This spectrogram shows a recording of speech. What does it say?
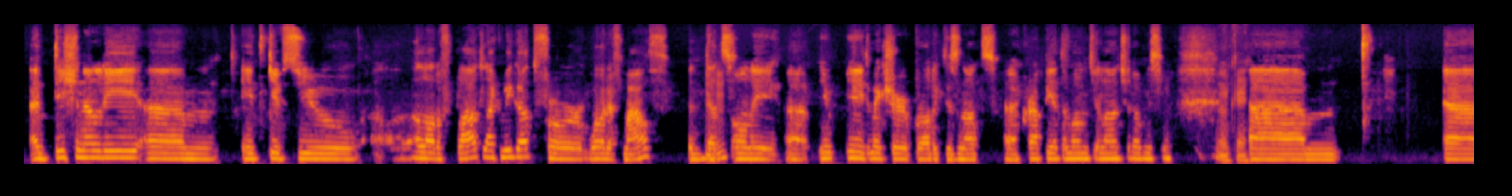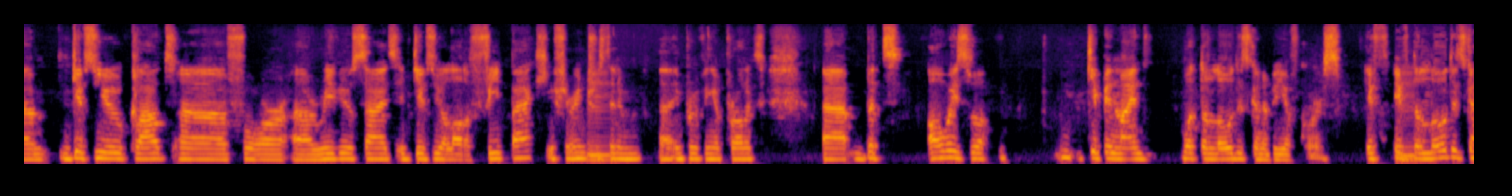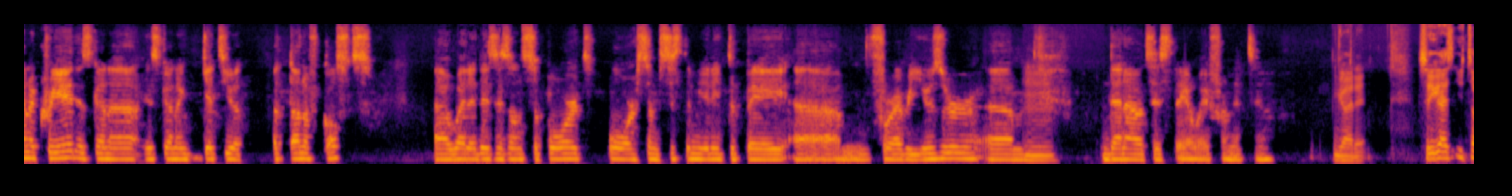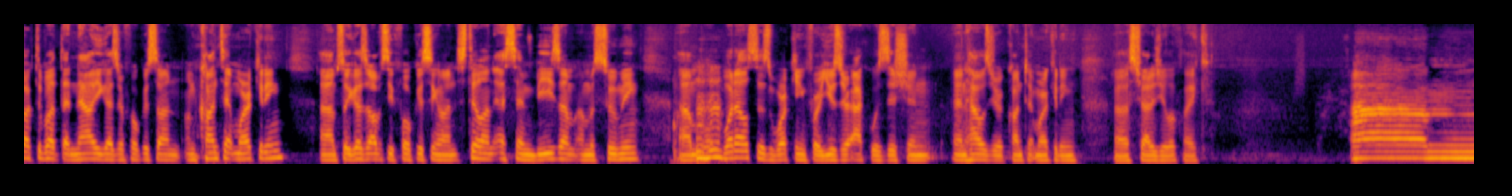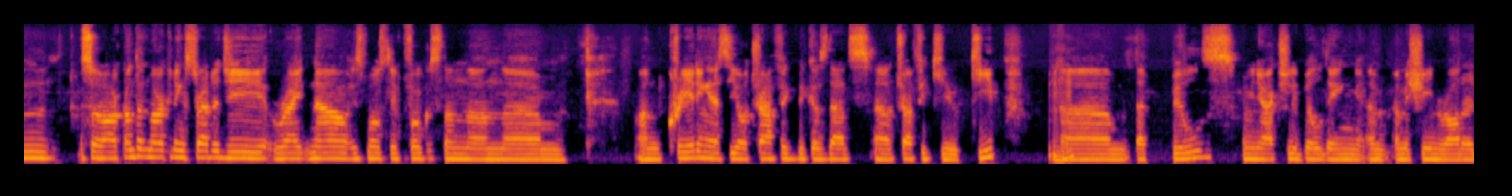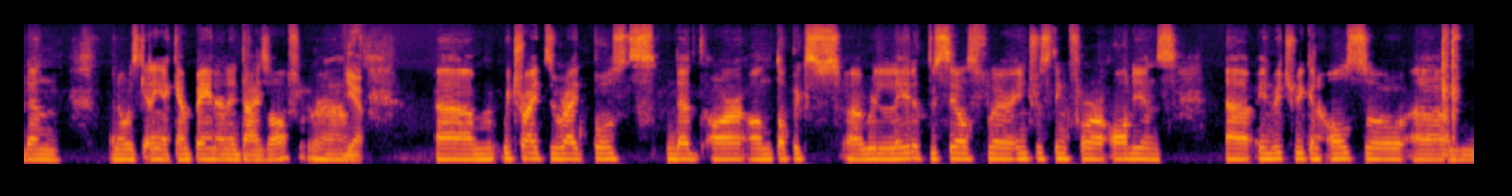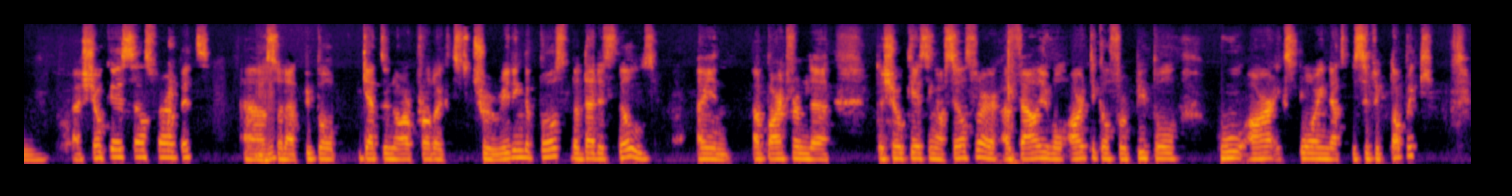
additionally, um, it gives you a lot of cloud, like we got for word of mouth. But that's only uh, you, you need to make sure your product is not uh, crappy at the moment you launch it, obviously Okay. um, um, gives you cloud uh, for uh, review sites. It gives you a lot of feedback if you're interested in uh, improving your product. Uh, but always well, keep in mind what the load is going to be. Of course, if if Mm. the load it's going to create is gonna is gonna get you a, a ton of costs. Uh, whether this is on support or some system you need to pay um, for every user, um, Mm. then I would say stay away from it too. Got it. So you guys, you talked about that. Now you guys are focused on on content marketing. Um, so you guys are obviously focusing on still on SMBs. I'm, I'm assuming. Um, Mhm. What else is working for user acquisition, and how is your content marketing uh, strategy look like? Um, so our content marketing strategy right now is mostly focused on on um, on creating SEO traffic because that's uh, traffic you keep Mhm. um, that builds. I mean, you're actually building a, a machine rather than than always getting a campaign and it dies off. Um, Yeah. Um, we try to write posts that are on topics uh, related to sales Salesforce, interesting for our audience, uh, in which we can also uh, showcase Salesflare a bit, uh, Mhm. so that people get to know our product through reading the post. But that is still, I mean, apart from the the showcasing of Salesflare, a valuable article for people who are exploring that specific topic.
